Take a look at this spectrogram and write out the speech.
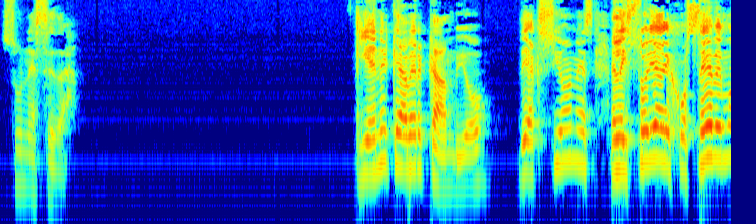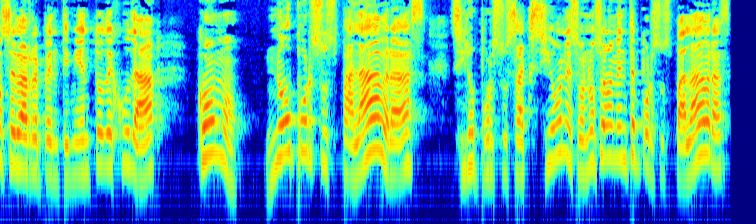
su necedad. Tiene que haber cambio de acciones. En la historia de José vemos el arrepentimiento de Judá. ¿Cómo? No por sus palabras, sino por sus acciones. O no solamente por sus palabras,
